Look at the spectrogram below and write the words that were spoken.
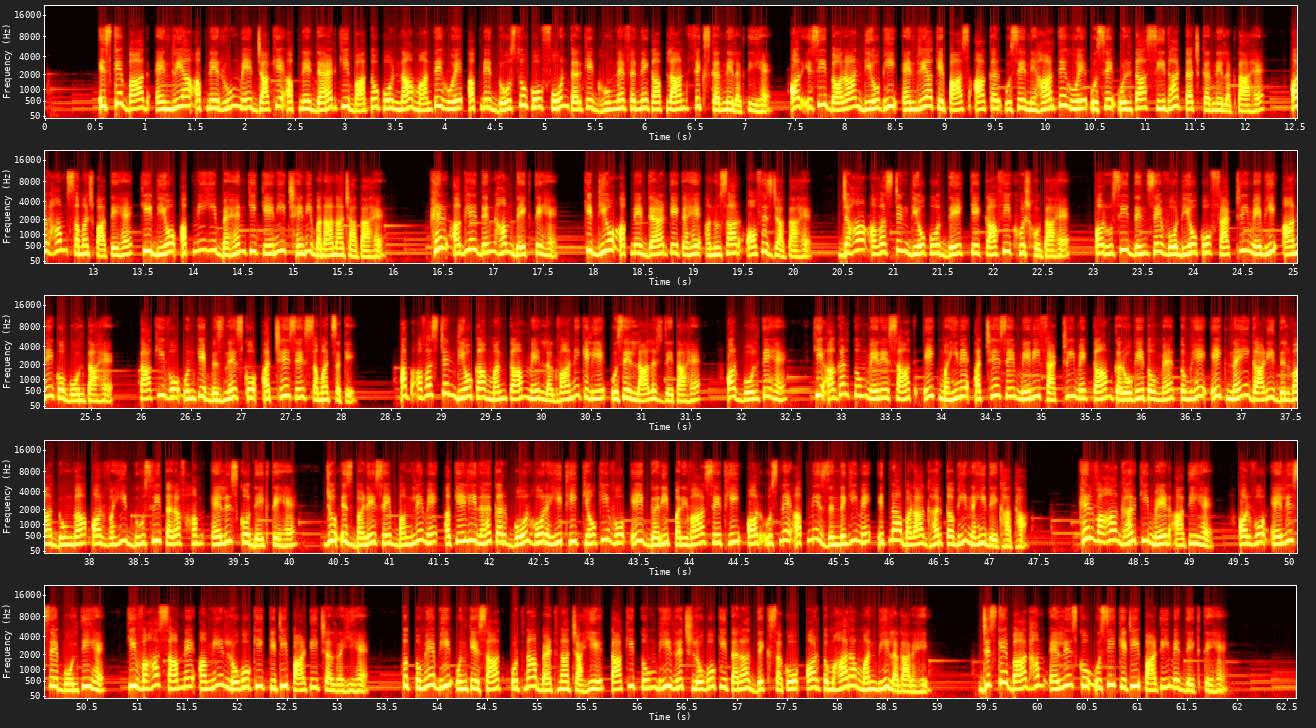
इसके बाद एंड्रिया अपने रूम में जाके अपने डैड की बातों को ना मानते हुए अपने दोस्तों को फ़ोन करके घूमने फिरने का प्लान फिक्स करने लगती है। और इसी दौरान डियो भी एंड्रिया के पास आकर उसे निहारते हुए उसे उल्टा सीधा टच करने लगता है। और हम समझ पाते हैं कि डियो अपनी ही बहन की केनी छेनी बनाना चाहता है। फिर अगले दिन हम देखते हैं कि डियो अपने डैड के कहे अनुसार ऑफ़िस जाता है, जहाँ अवस्टिन डियो को देख के काफ़ी खुश होता है। और उसी दिन से वो डियो को फैक्ट्री में भी आने को बोलता है, ताकि वो उनके बिज़नेस को अच्छे से समझ सके। अब अवस्टिन डियो का मन काम में लगवाने के लिए उसे लालच देता है और बोलते हैं कि अगर तुम मेरे साथ एक महीने अच्छे से मेरी फैक्ट्री में काम करोगे तो मैं तुम्हें एक नई गाड़ी दिलवा दूँगा और वहीं दूसरी तरफ़ हम एलिस को देखते हैं, जो इस बड़े से बंगले में अकेली रहकर बोर हो रही थी क्योंकि वो एक गरीब परिवार से थी और उसने अपनी ज़िंदगी में इतना बड़ा घर कभी नहीं देखा था। फिर वहाँ घर की मेड आती है और वो एलिस से बोलती है कि वहाँ सामने अमीर लोगों की किटी पार्टी चल रही है। तो तुम्हें भी उनके साथ उठना बैठना चाहिए ताकि तुम भी रिच लोगों की तरह दिख सको और तुम्हारा मन भी लगा रहे। जिसके बाद हम एलिस को उसी किटी पार्टी में देखते हैं।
